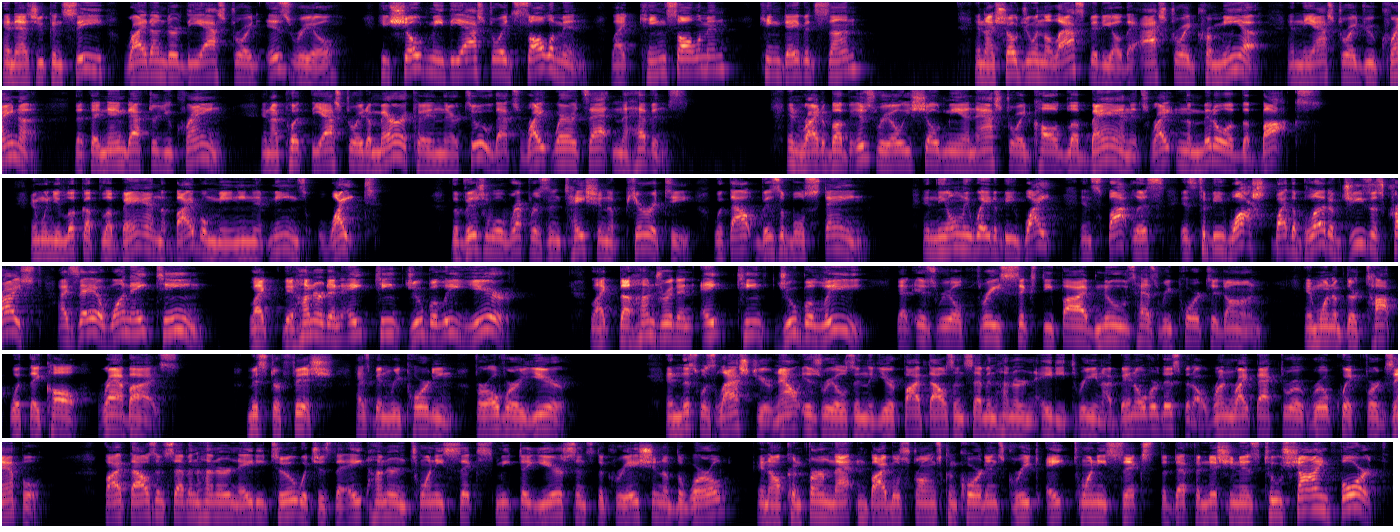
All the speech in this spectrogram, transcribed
And as you can see, right under the asteroid Israel, he showed me the asteroid Solomon, like King Solomon, King David's son. And I showed you in the last video the asteroid Crimea and the asteroid Ukraine that they named after Ukraine. And I put the asteroid America in there too. That's right where it's at in the heavens. And right above Israel, he showed me an asteroid called Laban. It's right in the middle of the box. And when you look up Laban, the Bible meaning, it means white, the visual representation of purity without visible stain. And the only way to be white and spotless is to be washed by the blood of Jesus Christ. Isaiah 118 like the 118th Jubilee year, like the 118th Jubilee that Israel 365 News has reported on, and one of their top, what they call rabbis. Mr. Fish has been reporting for over a year. And this was last year. Now Israel's in the year 5783. And I've been over this, but I'll run right back through it real quick. For example, 5,782, which is the 826th Mita year since the creation of the world. And I'll confirm that in Bible Strong's Concordance, Greek 826. The definition is to shine forth.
